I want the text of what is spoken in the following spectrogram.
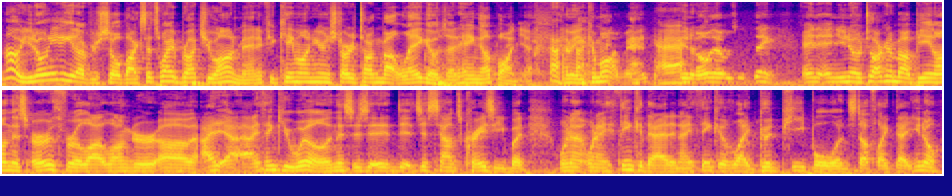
No, you don't need to get off your soapbox. That's why I brought you on, man. If you came on here and started talking about Legos, I'd hang up on you. I mean, come on, man. You know that was the thing. And and you know, talking about being on this earth for a lot longer, uh, I I think you will. And this is it, it. Just sounds crazy, but when I when I think of that, and I think of like good people and stuff like that, you know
